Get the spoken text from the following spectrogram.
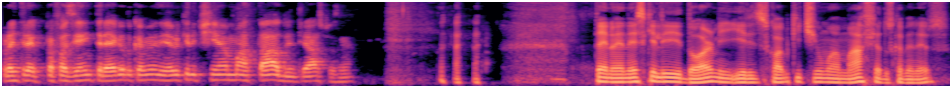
Para. Pra fazer a entrega do caminhoneiro que ele tinha matado, entre aspas, né? Tem, não é nesse que ele dorme e ele descobre que tinha uma máfia dos caminhoneiros?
